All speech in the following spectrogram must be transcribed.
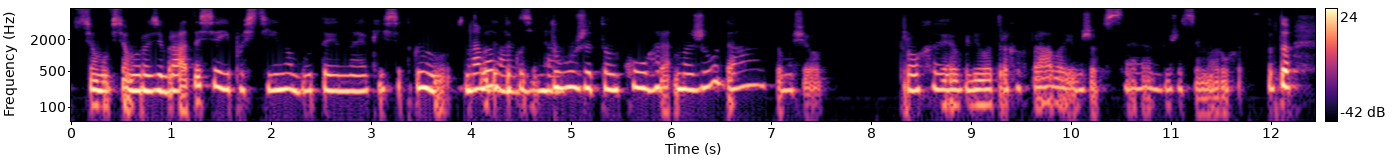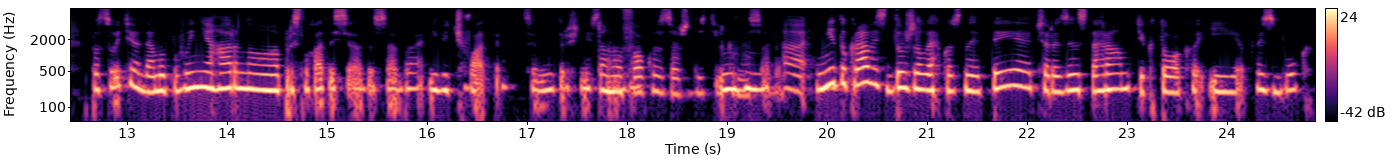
в цьому всьому розібратися і постійно бути на якійсь ну, знаходити таку так. дуже тонку межу, да, тому що трохи вліво, трохи вправо, і вже все дуже сильно рухається. Тобто, по суті, да, ми повинні гарно прислухатися до себе і відчувати цей внутрішній стан. Тому фокус завжди тільки Мгм. на себе. А, Ніту Кравець дуже легко знайти через Інстаграм, Тікток і Фейсбук,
